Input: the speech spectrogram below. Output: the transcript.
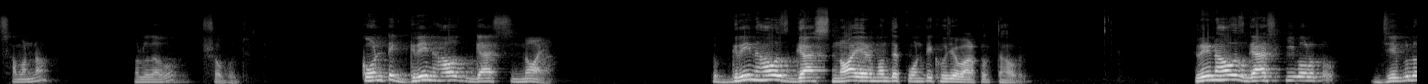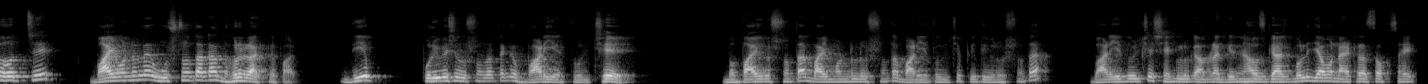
সামান্য হলুদাভ সবুজ। কোনটি গ্রিন হাউস গ্যাস নয়? তো গ্রিন হাউস গ্যাস নয় এর মধ্যে কোনটি খুঁজে বার করতে হবে? গ্রিন হাউস গ্যাস কি বলতো? যেগুলো হচ্ছে বায়ুমণ্ডলের উষ্ণতাটা ধরে রাখতে পারে, দিয়ে পরিবেশের উষ্ণতাটাকে বাড়িয়ে তুলছে বা বায়ুর উষ্ণতা, বায়ুমণ্ডলের উষ্ণতা বাড়িয়ে তুলছে, পৃথিবীর উষ্ণতা বাড়িয়ে তুলছে, সেগুলোকে আমরা গ্রিন হাউস গ্যাস বলি, যেমন নাইট্রাস অক্সাইড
